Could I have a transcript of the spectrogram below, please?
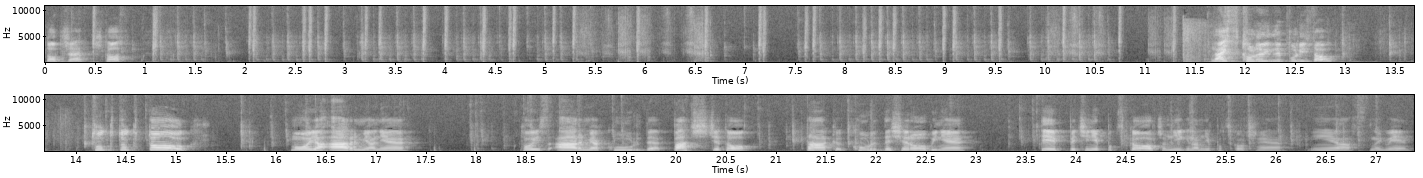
Dobrze, sztos. Nice, kolejny polizał. Tuk, tuk, tuk. Moja armia, nie? To jest armia, kurde. Patrzcie to. Tak, kurde, się robi, nie? Typy ci nie podskoczą, nikt nam nie podskoczy, nie? Jasne, gwint.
